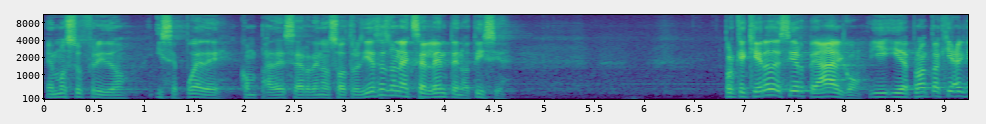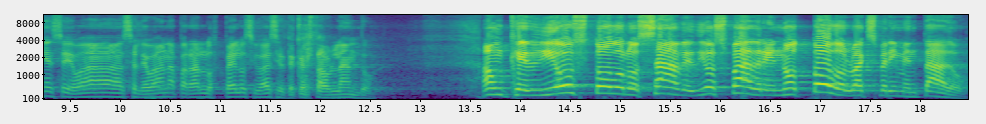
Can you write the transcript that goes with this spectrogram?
hemos sufrido y se puede compadecer de nosotros. Y esa es una excelente noticia. Porque quiero decirte algo, y, de pronto aquí alguien se, va, se le van a parar los pelos y va a decir, ¿de qué está hablando? Aunque Dios todo lo sabe, Dios Padre no todo lo ha experimentado.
